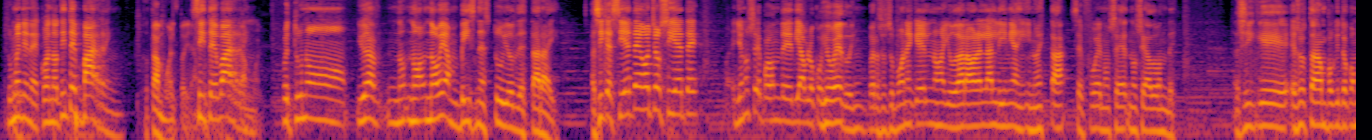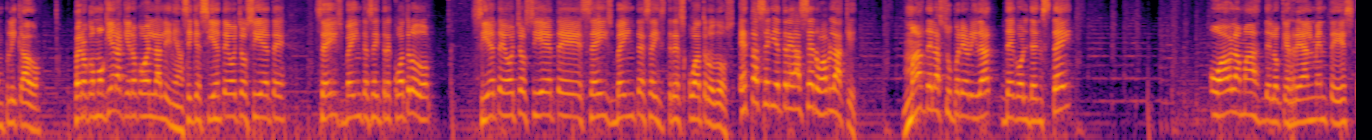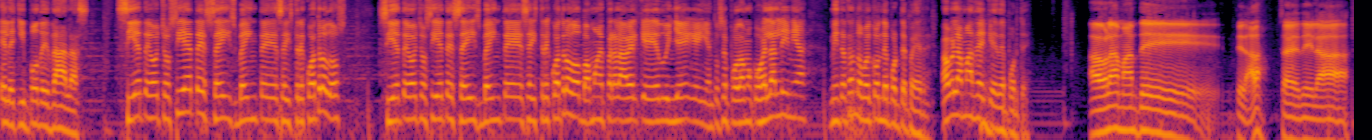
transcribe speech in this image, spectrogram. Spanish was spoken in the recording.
¿Tú me entiendes? Cuando a ti te barren, Tú estás muerto ya. si te barren, pues tú no, you have- no, no, no vean business tuyo de estar ahí. Así que 787, yo no sé para dónde diablo cogió Edwin, pero se supone que él nos ayudará ahora en las líneas y no está, se fue, no sé, no sé a dónde. Así que eso está un poquito complicado. Pero como quiera, quiero coger las líneas. Así que 787-620-6342. 787-620-6342. Esta serie 3 a 0 habla que más de la superioridad de Golden State o habla más de lo que realmente es el equipo de Dallas. 787-620-6342. 787-620-6342. Vamos a esperar a ver que Edwin llegue y entonces podamos coger las líneas. Mientras tanto, voy con Deporte PR. Habla más de qué deporte. Habla más de, de Dallas. O sea, de la.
